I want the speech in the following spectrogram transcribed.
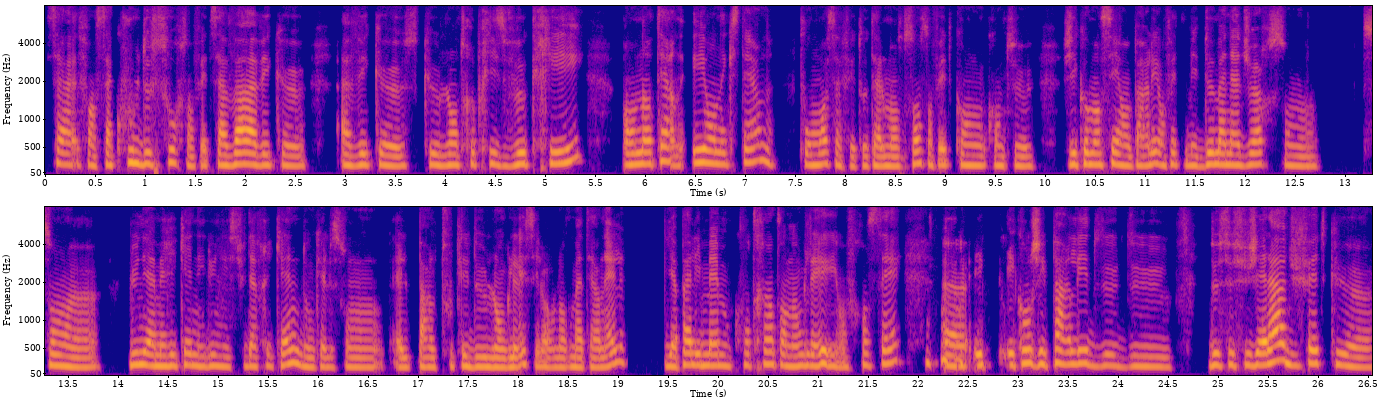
ça, ça coule de source en fait. Ça va avec, euh, avec ce que l'entreprise veut créer en interne et en externe. Pour moi, ça fait totalement sens. En fait, quand, quand j'ai commencé à en parler, en fait, mes deux managers sont, sont L'une est américaine et l'une est sud-africaine, donc elles, sont, elles parlent toutes les deux l'anglais, c'est leur langue maternelle. Il n'y a pas les mêmes contraintes en anglais et en français. Euh, et, quand j'ai parlé de, de, de ce sujet-là, du fait que, euh,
